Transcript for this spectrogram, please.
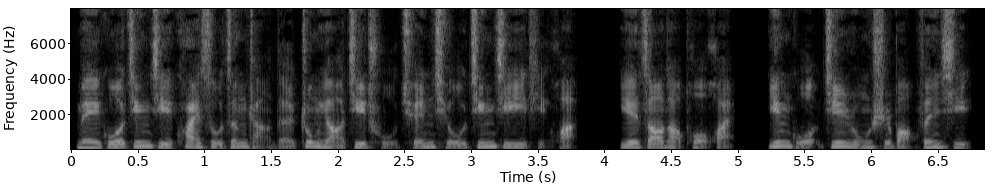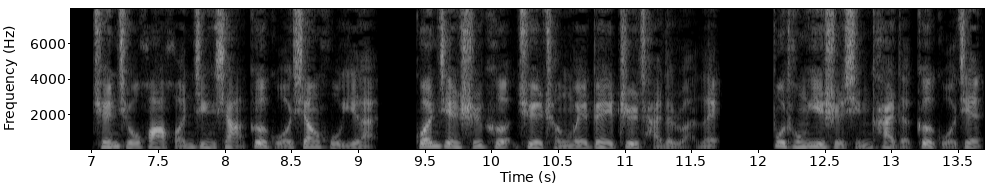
美国经济快速增长的重要基础——全球经济一体化，也遭到破坏。英国《金融时报》分析，全球化环境下各国相互依赖，关键时刻却成为被制裁的软肋。不同意识形态的各国间，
